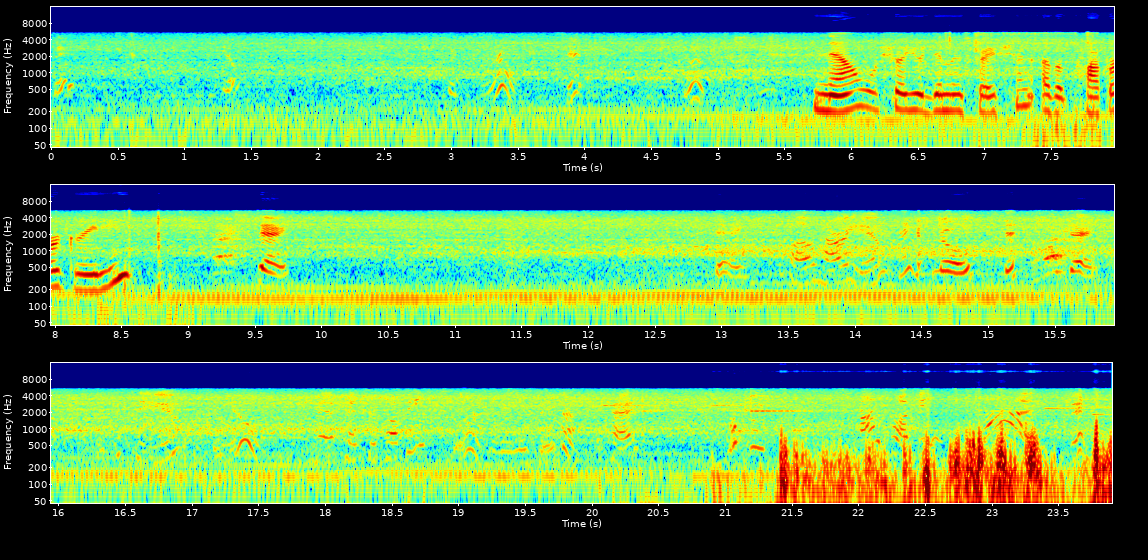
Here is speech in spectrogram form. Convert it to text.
Sit. Heel. Good girl. Sit. Good. Now we'll show you a demonstration of a proper greeting. Stay. Stay. Hello, how are you? No, sit. Stay. Good to see you. You. May I pet your puppy? Sure, my name is Zada. Okay. Okay. Hi, puppy. Hi. Sit.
